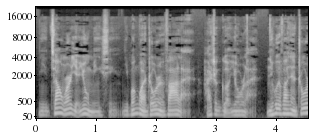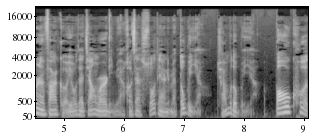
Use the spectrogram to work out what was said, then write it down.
你姜文也用明星，你甭管周润发来还是葛优来，你会发现周润发、葛优在姜文里面和在所有电影里面都不一样，全部都不一样。包括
